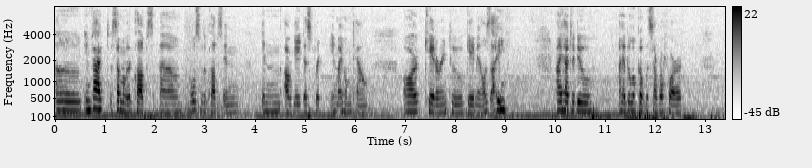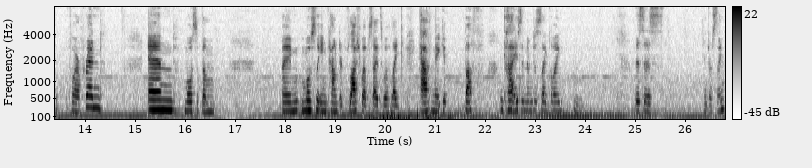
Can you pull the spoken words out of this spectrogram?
Uh, in fact, some of the clubs, uh, most of the clubs in in our gay district in my hometown, are catering to gay males. I I had to do I had to look up with several for for a friend, and most of them I mostly encountered flash websites with like half naked buff guys, and I'm just like going, hmm, this is interesting.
